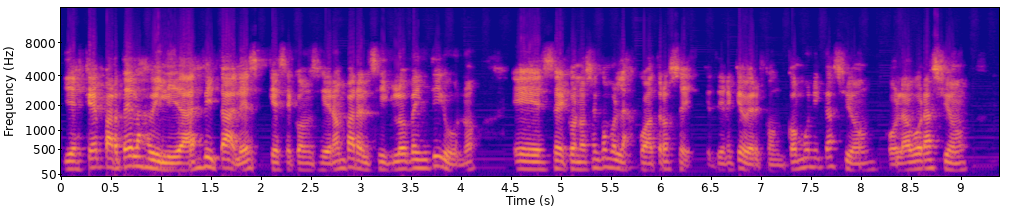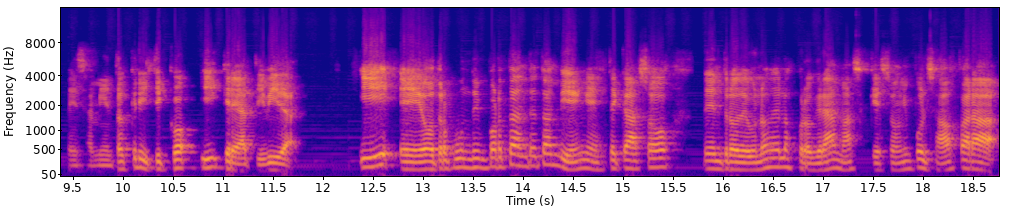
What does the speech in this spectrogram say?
Y es que parte de las habilidades vitales que se consideran para el siglo XXI eh, se conocen como las cuatro C, que tiene que ver con comunicación, colaboración, pensamiento crítico y creatividad. Y eh, otro punto importante también, en este caso, dentro de uno de los programas que son impulsados para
